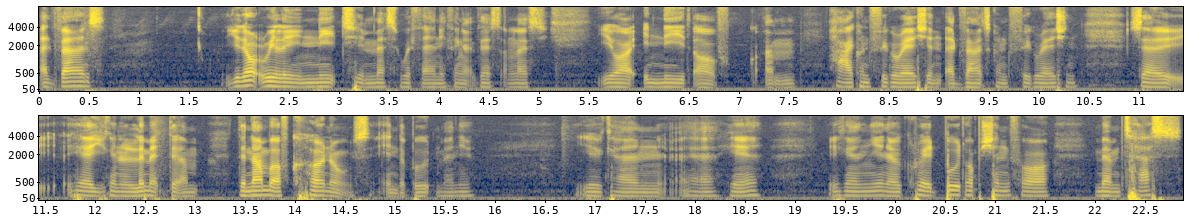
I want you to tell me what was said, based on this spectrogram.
advanced you don't really need to mess with anything like this unless you are in need of um, high configuration advanced configuration. So here you can limit the um, the number of kernels in the boot menu. You can uh, here you can you know create boot option for mem tests.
